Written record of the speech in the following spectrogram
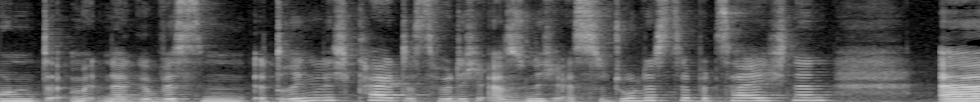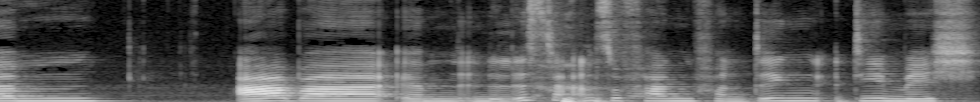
und mit einer gewissen Dringlichkeit. Das würde ich also nicht als To-Do-Liste bezeichnen. Ähm, aber ähm, eine Liste anzufangen von Dingen, die mich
